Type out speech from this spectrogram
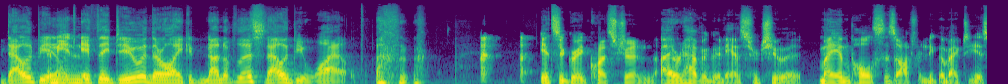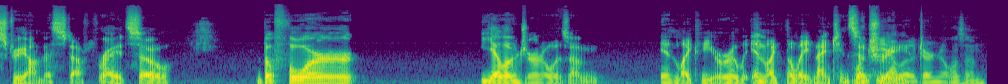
that would be I mean, like, if they do and they're like none of this, that would be wild. it's a great question. I don't have a good answer to it. My impulse is often to go back to history on this stuff, right? So before yellow journalism in like the early in like the late 19th century. yellow journalism?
